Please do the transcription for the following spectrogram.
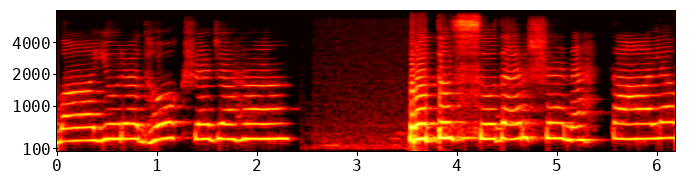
वायुरधोक्षजः। ऋतुः सुदर्शनः कालः,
